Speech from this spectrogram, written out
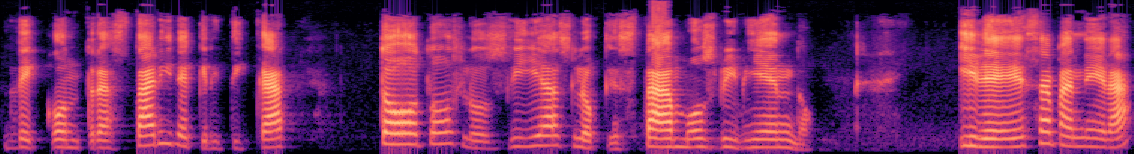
de contrastar y de criticar todos los días lo que estamos viviendo y de esa manera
